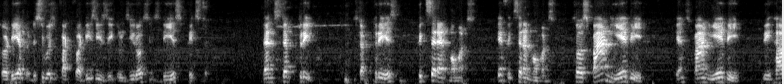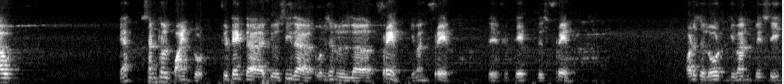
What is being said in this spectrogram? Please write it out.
So df distribution factor for dc is equal to 0 since d is fixed then step three, step three is fixed end moments. Okay, fixed end moments. So span AB, okay, span AB, we have yeah central point load. If you take the, if you see the original uh, frame, given frame, if you take this frame, what is the load given? Please see.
